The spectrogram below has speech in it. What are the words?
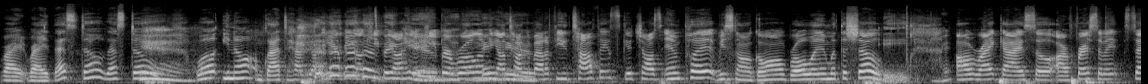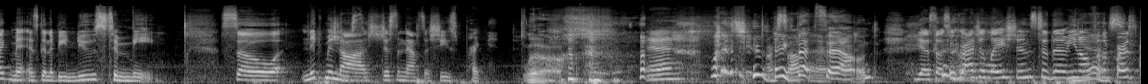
Right, right. That's dope. That's dope. Yeah. Well, you know, I'm glad to have y'all here. We're gonna keep y'all here, you. keep it rolling. We're gonna talk about a few topics, get y'all's input. We're just gonna go on rolling with the show. All right, guys. So our first segment is gonna be news to me. So Nicki Minaj just announced that she's pregnant. Ugh. Eh. What did you I make saw that, that. sound? Yeah. So congratulations to them. You know, for the Yes. first.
